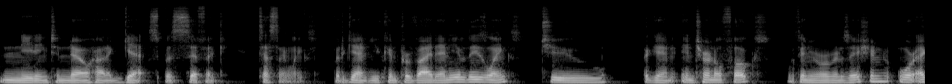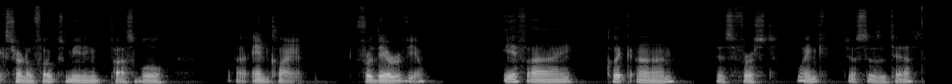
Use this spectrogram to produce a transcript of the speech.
needing to know how to get specific testing links. But again, you can provide any of these links to, again, internal folks within your organization or external folks, meaning possible uh, end client for their review. If I click on this first link, just as a test,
